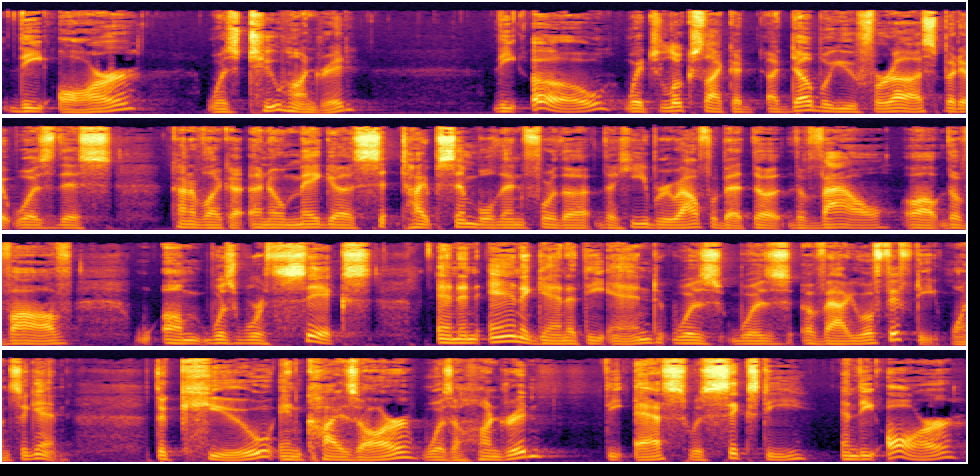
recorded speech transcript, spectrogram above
The R was 200. The O, which looks like a, a W for us, but it was this kind of like a, an omega type symbol then for the, the Hebrew alphabet, the, the vowel, uh, the Vav, um, was worth six. And an N again at the end was, was a value of 50 once again. The Q in Caesar was 100. The S was 60 and the R,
